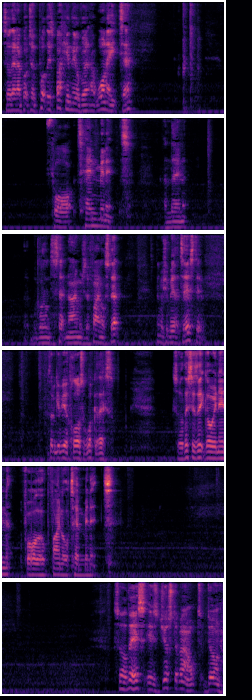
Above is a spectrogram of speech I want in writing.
So then I've got to put this back in the oven at 180 for 10 minutes and then we'll go on to step 9 which is the final step. Then we should be able to taste it. So I'll give you a closer look at this. So this is it going in for the final 10 minutes. So this is just about done.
